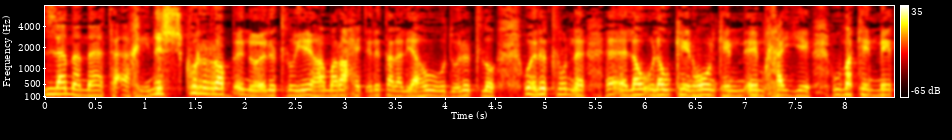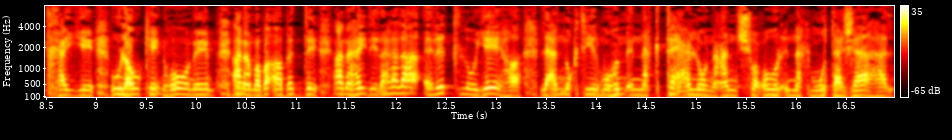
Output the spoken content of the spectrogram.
لما مات أخي نشكر الرب أنه قالت له إياها ما راحت قالتها لليهود وقالت له وقالت له لو لو كان هون كان قام خيي وما كان مات خيي ولو كان هون أنا ما بقى بدي أنا هيدي لا لا لا قالت له إياها لأنه كتير مهم أنك تعلن عن شعور أنك متجاهل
